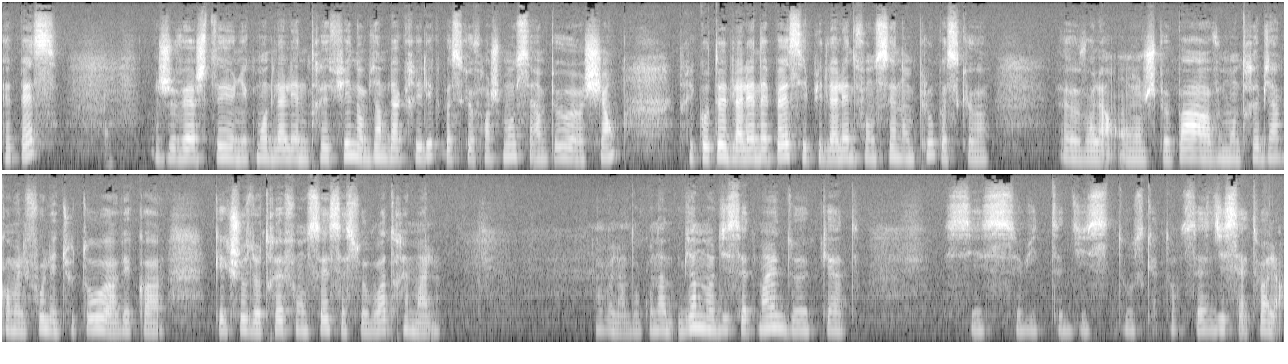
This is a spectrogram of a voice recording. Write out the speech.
épaisse. Je vais acheter uniquement de la laine très fine ou bien de l'acrylique parce que franchement, c'est un peu chiant. Tricoter de la laine épaisse et puis de la laine foncée non plus parce que voilà, je ne peux pas vous montrer bien comme il faut les tutos avec quelque chose de très foncé, ça se voit très mal. Voilà, donc on a bien nos 17 mailles, 2, 4, 6, 8, 10, 12, 14, 16, 17, voilà.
